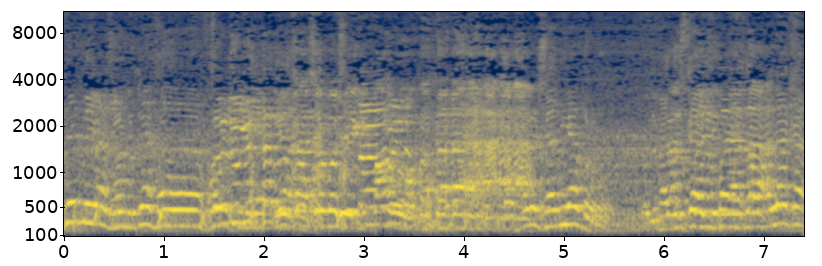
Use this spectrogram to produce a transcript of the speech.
Δεν πειράζει, ο Λουκάς θα Ο Λουκάς όμως έχει πάνω. Θα φορέσει αδιάβρογο. Να τον κάνει πάλι τα μαλάκα.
